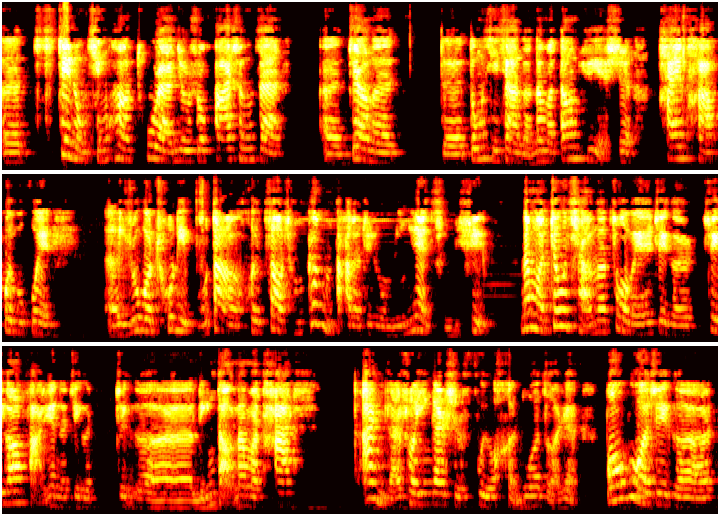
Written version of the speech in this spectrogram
呃这种情况突然就是说发生在呃这样的。的东西下呢，那么当局也是害怕会不会，呃，如果处理不当，会造成更大的这种民怨情绪。那么周强呢，作为这个最高法院的这个这个领导，那么他。按理来说，应该是负有很多责任，包括这个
